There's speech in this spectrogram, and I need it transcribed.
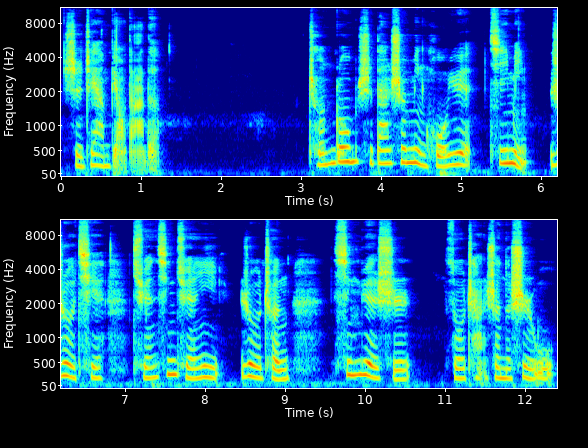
是这样表达的。成功是当生命活跃、机敏、热切、全心全意、热忱、心悦时所产生的事物，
